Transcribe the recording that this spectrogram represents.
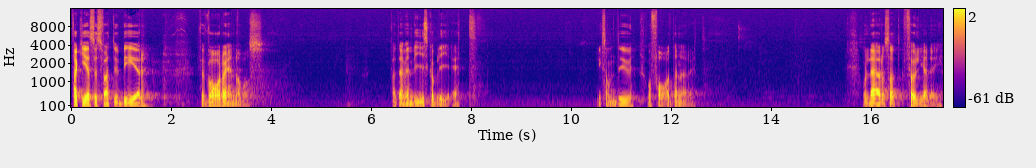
Tack Jesus för att du ber för var och en av oss. För att även vi ska bli ett. Liksom du och Fadern är ett. Och lär oss att följa dig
